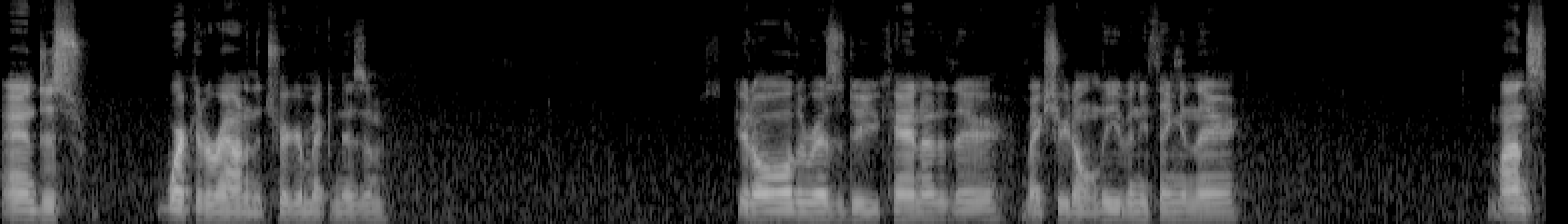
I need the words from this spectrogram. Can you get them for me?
And just work it around in the trigger mechanism. Just get all the residue you can out of there. Make sure you don't leave anything in there. Mine's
